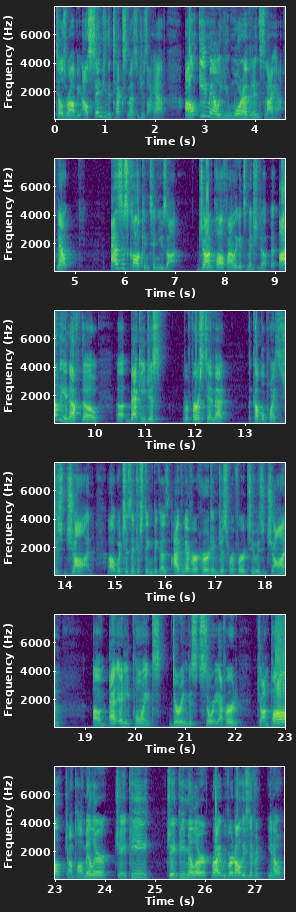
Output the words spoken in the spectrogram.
tells Robbie, "I'll send you the text messages I have. I'll email you more evidence that I have." Now, as this call continues on, John Paul finally gets mentioned up. Oddly enough, though, uh, Becky just refers to him at a couple points as just John, uh, which is interesting because I've never heard him just referred to as John um, at any point during this story. I've heard John Paul, John Paul Miller, JP, JP Miller, right? We've heard all these different, you know,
